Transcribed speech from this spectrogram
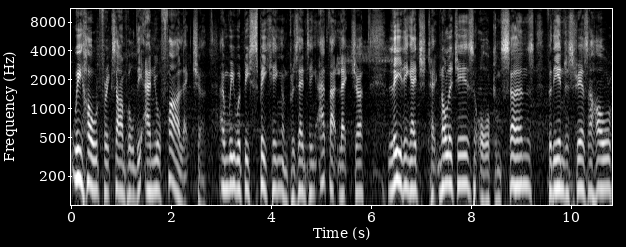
we hold, for example, the annual fire lecture, and we would be speaking and presenting at that lecture leading edge technologies or concerns for the industry as a whole.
